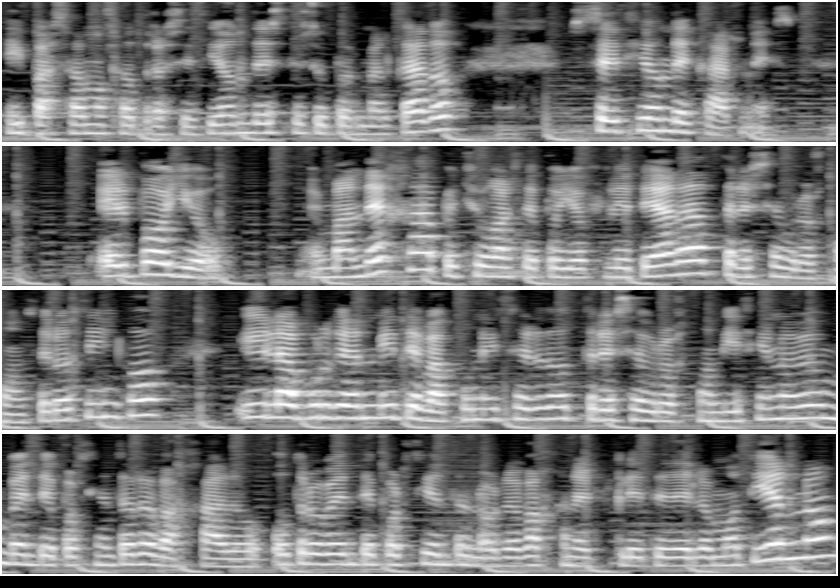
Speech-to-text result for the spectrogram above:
Y pasamos a otra sección de este supermercado, sección de carnes. El pollo en bandeja, pechugas de pollo fileteada, 3,05 euros y la Burger Meat de vacuno y cerdo, 3,19 euros, un 20% rebajado. Otro 20% nos rebajan el filete de lomo tierno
